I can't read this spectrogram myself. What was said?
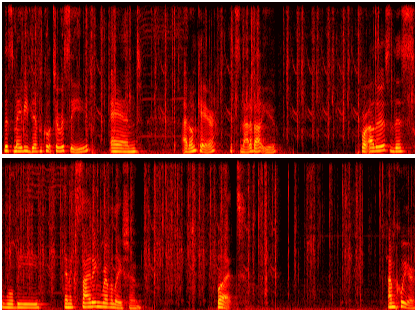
this may be difficult to receive, and I don't care. It's not about you. For others, this will be an exciting revelation. But I'm queer.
